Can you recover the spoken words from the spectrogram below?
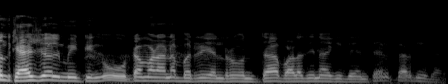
ಒಂದು ಕ್ಯಾಶುವಲ್ ಮೀಟಿಂಗು ಊಟ ಮಾಡೋಣ ಬರ್ರಿ ಎಲ್ಲರೂ ಅಂತ ಭಾಳ ದಿನ ಆಗಿದೆ ಅಂತ ಹೇಳಿ ಕರೆದಿದ್ದಾರೆ.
